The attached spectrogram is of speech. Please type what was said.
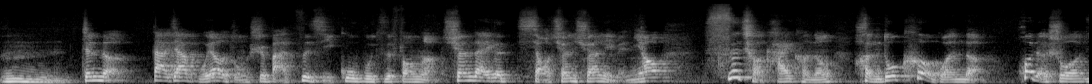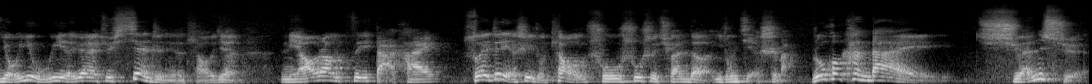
嗯，真的，大家不要总是把自己固步自封了，圈在一个小圈圈里面。你要撕扯开，可能很多客观的，或者说有意无意的，愿意去限制你的条件。你要让自己打开，所以这也是一种跳出舒适圈的一种解释吧。如何看待？玄学、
